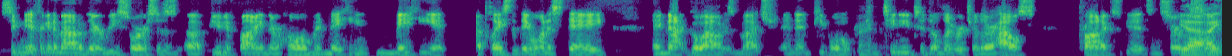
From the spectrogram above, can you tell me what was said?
significant amount of their resources uh, beautifying their home and making making it a place that they want to stay and not go out as much. And then people will Right. continue to deliver to their house products, goods, and services. Yeah, I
